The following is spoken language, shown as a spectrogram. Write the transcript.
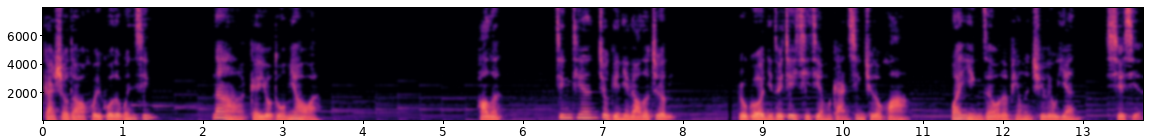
感受到回国的温馨，那该有多妙啊！好了，今天就给你聊到这里。如果你对这期节目感兴趣的话，欢迎在我的评论区留言，谢谢。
